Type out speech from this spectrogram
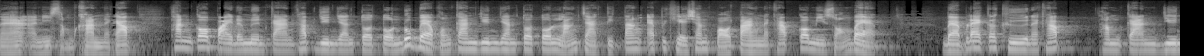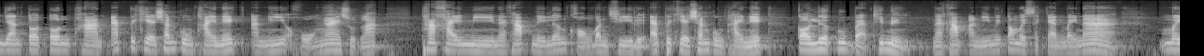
นะฮะอันนี้สำคัญนะครับท่านก็ไปดำเนินการครับยืนยันตัวตน รูปแบบของการยืนยันตัวตนหลังจากติดตั้งแอปพลิเคชันเป๋าตังนะครับก็มี 2 แบบ แบบแรกก็คือนะครับ ทำการยืนยันตัวตนผ่านแอปพลิเคชันกรุงไทยเน็กอันนี้โอ้โหง่ายสุดละ ถ้าใครมีนะครับในเรื่องของบัญชีหรือแอปพลิเคชันกรุงไทยเน็กก็เลือกรูปแบบที่1นะครับอันนี้ไม่ต้องไปสแกนใบหน้า ไม่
